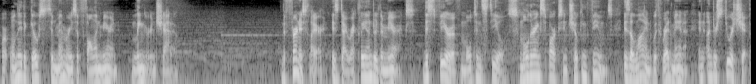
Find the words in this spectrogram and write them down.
where only the ghosts and memories of fallen Mirran linger in shadow. The furnace layer is directly under the Mirrex. This sphere of molten steel, smoldering sparks, and choking fumes is aligned with red mana and under stewardship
